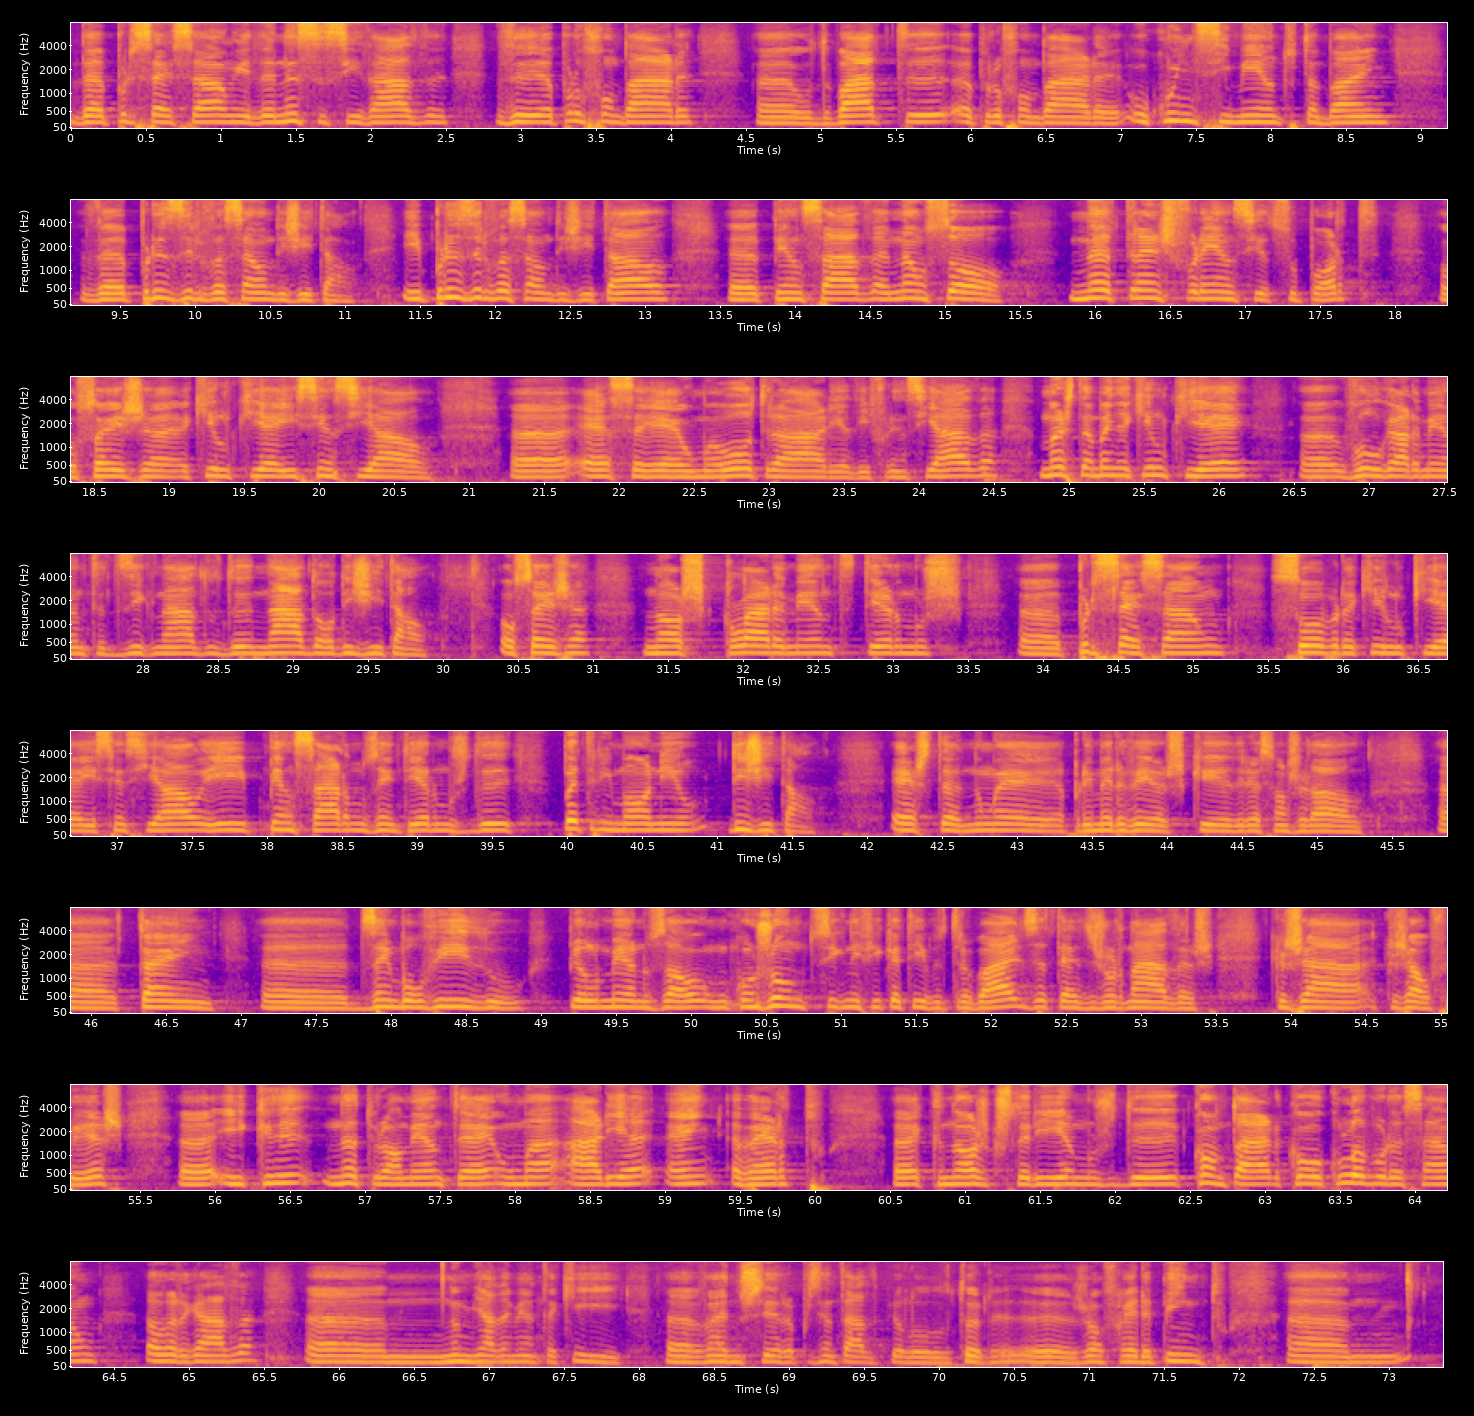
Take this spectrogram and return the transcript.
da percepção e da necessidade de aprofundar uh, o debate, aprofundar o conhecimento também da preservação digital. E preservação digital uh, pensada não só na transferência de suporte, ou seja, aquilo que é essencial, uh, essa é uma outra área diferenciada, mas também aquilo que é uh, vulgarmente designado de nado digital. Ou seja, nós claramente termos uh, percepção sobre aquilo que é essencial e pensarmos em termos de património digital. Esta não é a primeira vez que a Direção-Geral uh, tem uh, desenvolvido pelo menos um conjunto significativo de trabalhos, até de jornadas que já, que já o fez, uh, e que naturalmente é uma área em aberto que nós gostaríamos de contar com a colaboração alargada, nomeadamente aqui vai-nos ser apresentado pelo Dr. João Ferreira Pinto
